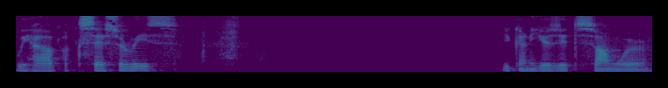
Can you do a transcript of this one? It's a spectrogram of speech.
we have accessories. You can use it somewhere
